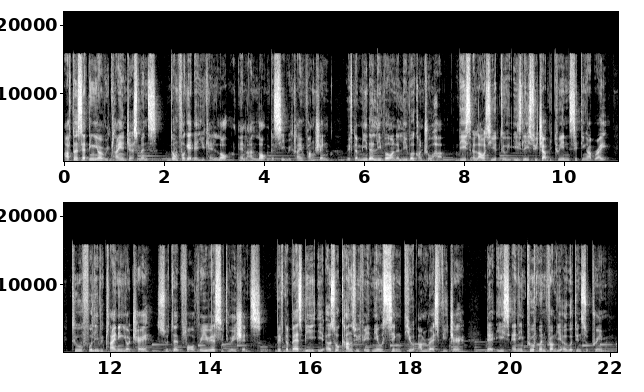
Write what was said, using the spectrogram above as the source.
After setting your recline adjustments, don't forget that you can lock and unlock the seat recline function with the middle lever on the lever control hub. This allows you to easily switch up between sitting upright to fully reclining your chair suited for various situations. With the Vesby, it also comes with a new Sync Tilt armrest feature that is an improvement from the Ergotune Supreme.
